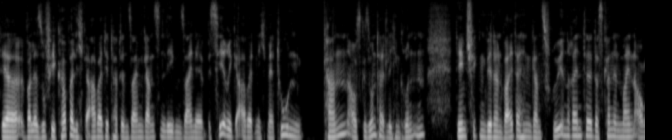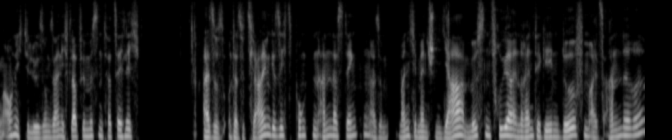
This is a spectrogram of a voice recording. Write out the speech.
der, weil er so viel körperlich gearbeitet hat in seinem ganzen Leben, seine bisherige Arbeit nicht mehr tun kann, aus gesundheitlichen Gründen, den schicken wir dann weiterhin ganz früh in Rente. Das kann in meinen Augen auch nicht die Lösung sein. Ich glaube, wir müssen tatsächlich also unter sozialen Gesichtspunkten anders denken. Also manche Menschen ja müssen früher in Rente gehen dürfen als andere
